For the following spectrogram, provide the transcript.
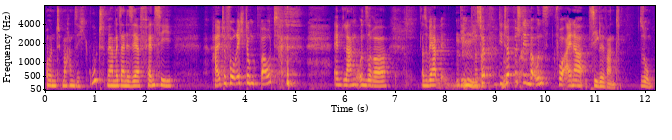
Und machen sich gut. Wir haben jetzt eine sehr fancy Haltevorrichtung gebaut entlang unserer also wir haben die, die, Töpf, die Töpfe stehen bei uns vor einer Ziegelwand. So.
